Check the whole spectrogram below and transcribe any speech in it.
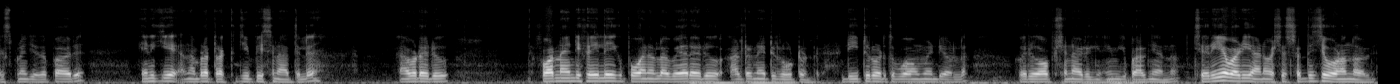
എക്സ്പ്ലെയിൻ ചെയ്തു. അപ്പോൾ അവർ എനിക്ക് നമ്മുടെ ട്രക്ക് ജി പി എസിനകത്തിൽ അവിടെ ഒരു ഫോർ നയന്റി ഫൈവിലേക്ക് പോകാനുള്ള വേറെ ഒരു ആൾട്ടർനേറ്റീവ് റൂട്ടുണ്ട്. ഡി ടൂർ എടുത്ത് പോകാൻ വേണ്ടിയുള്ള ഒരു ഓപ്ഷൻ അവർ എനിക്ക് പറഞ്ഞു തന്നു. ചെറിയ വഴിയാണ് പക്ഷെ ശ്രദ്ധിച്ച് പോകണമെന്ന് പറഞ്ഞു.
